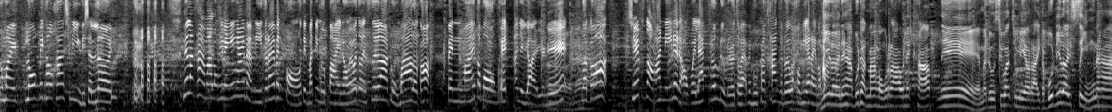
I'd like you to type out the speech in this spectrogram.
ทำไมโลกไม่เข้าข้างชนีอย่างดิฉันเลย นี่แหละค่ะมาลงทะเบียนง่ายๆ แบบนี้จะได้เป็นของติดไม้ติดมือไปเนาะไม่ว่าจะเป็นเสื้อถุงผ้าแล้วก็เป็นไม้ตะบองเพชรอันใหญ่ ๆ อย่างนี้เออนะฮะแล้วก็ ชิปสองอันนี้เนี่ยเดี๋ยวเอาไปแลกเครื่องดื่มเดี๋ยวเราจะแวะไปบูธข้างๆกันด้วยว่าเขามีอะไรมาฝากนี่เลยนะครับบูธถัดมาของเรานะครับ นี่มาดูซิว่าจะมีอะไรกับบูธนี้เลยสิงห์นะฮะ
